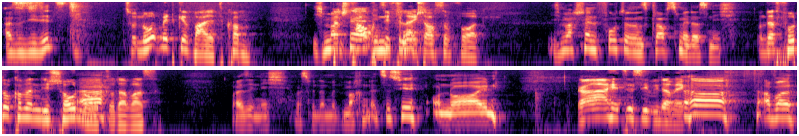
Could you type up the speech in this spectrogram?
Also sie sitzt. Zur Not mit Gewalt, komm. Ich mach Dann taucht sie vielleicht auch sofort. Ich mache schnell ein Foto, sonst glaubst du mir das nicht. Und das Foto kommt dann in die Show Notes Ah. oder was? Weiß ich nicht, was wir damit machen. Jetzt ist sie. Oh nein. Ah, jetzt ist sie wieder weg. Ah, aber.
